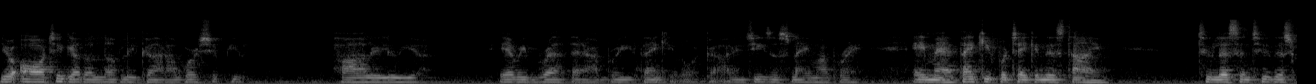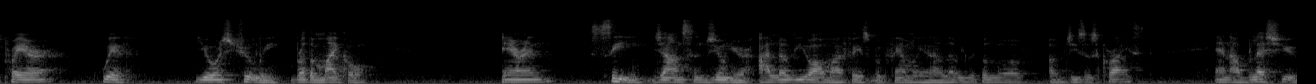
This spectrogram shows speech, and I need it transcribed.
You're altogether lovely, God. I worship you. Hallelujah. Every breath that I breathe, thank you, Lord God. In Jesus' name I pray. Amen. Thank you for taking this time to listen to this prayer with Yours truly, Brother Michael, Aaron C. Johnson Jr. I love you all, my Facebook family, and I love you with the love of Jesus Christ. And I'll bless you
